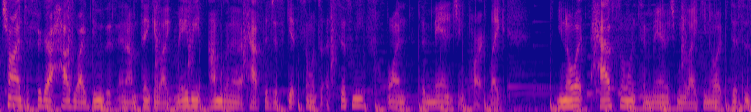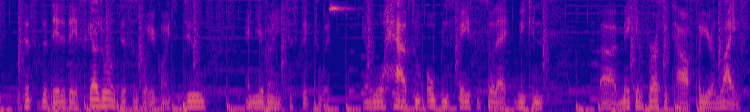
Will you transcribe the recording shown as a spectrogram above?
trying to figure out how do i do this? And i'm thinking like maybe i'm gonna have to just get someone to assist me on the managing part. Like you know what? Have someone to manage me like you know what? This is this is the day-to-day schedule. This is what you're going to do and you're going to stick to it. And we'll have some open spaces so that we can uh, make it versatile for your life.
